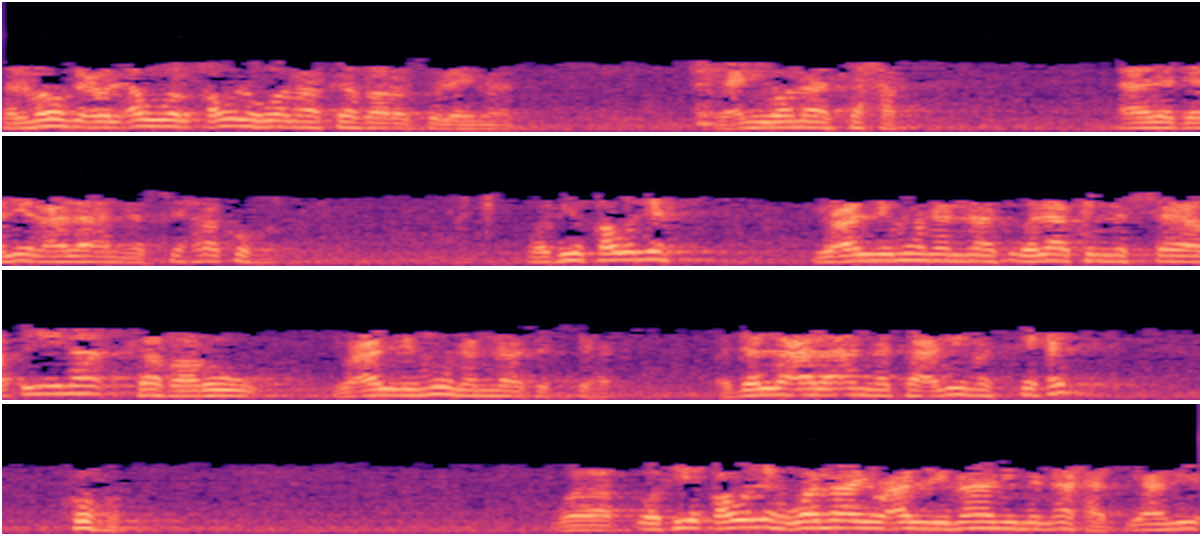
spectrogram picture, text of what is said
فالموضع الأول قوله وما كفر سليمان. يعني وما سحر. هذا دليل على أن السحر كفر. وفي قوله يعلمون الناس ولكن الشياطين كفروا. يعلمون الناس السحر. فدل على أن تعليم السحر كفر. وفي قوله وما يعلمان من أحد يعني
